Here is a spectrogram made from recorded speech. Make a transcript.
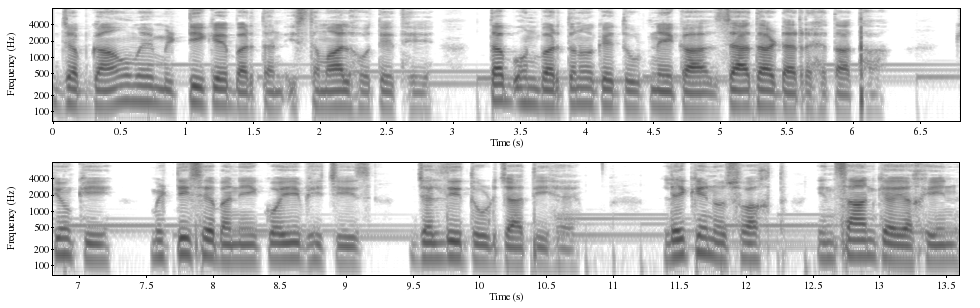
जब गाँव में मिट्टी के बर्तन इस्तेमाल होते थे, तब उन बर्तनों के टूटने का ज़्यादा डर रहता था, क्योंकि मिट्टी से बनी कोई भी चीज़ जल्दी टूट जाती है। लेकिन उस वक्त इंसान का यकीन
